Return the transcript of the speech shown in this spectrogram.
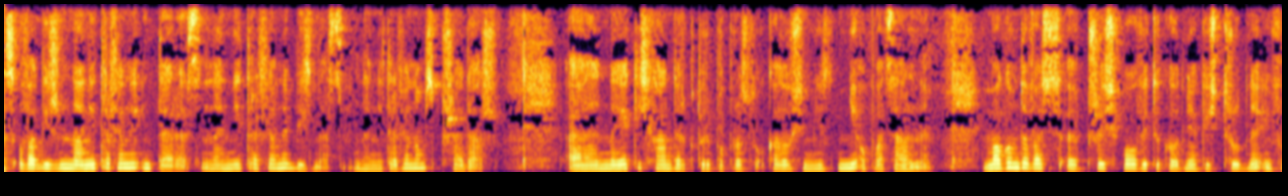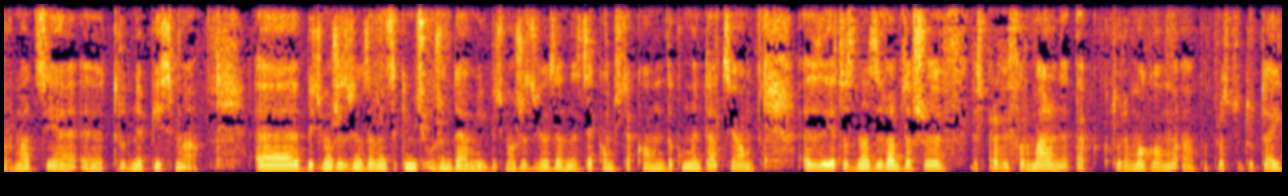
z uwagi na nietrafiony interes, na nietrafiony biznes, na nietrafioną sprzedaż, na jakiś handel, który po prostu okazał się nie, nieopłacalny. Mogą do Was przyjść w połowie tygodnia jakieś trudne informacje, trudne pisma, być może związane z jakimiś urzędami, być może związane z jakąś taką dokumentacją. Ja to nazywam zawsze sprawy formalne, tak, które mogą po prostu tutaj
